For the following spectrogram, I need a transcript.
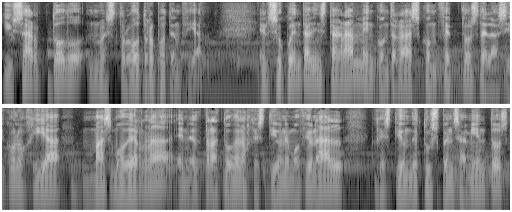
y usar todo nuestro otro potencial. En su cuenta de Instagram encontrarás conceptos de la psicología más moderna en el trato de la gestión emocional, gestión de tus pensamientos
